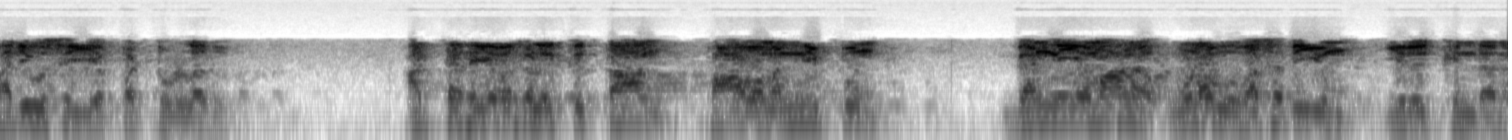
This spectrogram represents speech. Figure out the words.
பதிவு செய்யப்பட்டுள்ளது. அத்தகையவர்களுக்குத்தான் பாவ மன்னிப்பும் கண்ணியமான உணவு வசதியும் இருக்கின்றன.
